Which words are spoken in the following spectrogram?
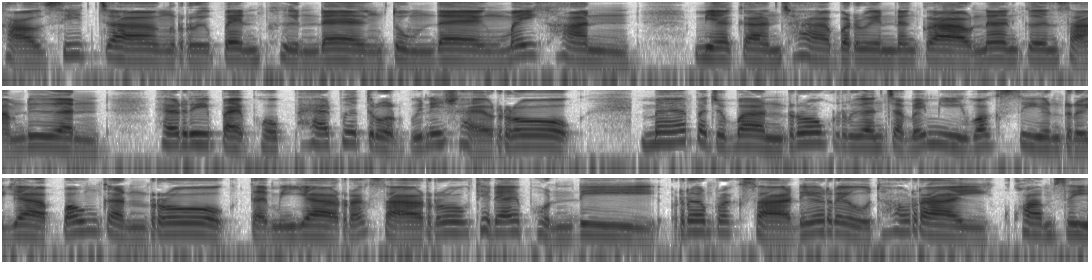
ขาวซีดจาง หรือเป็นผื่นแดง ตุ่มแดงไม่คัน มีอาการชาบริเวณดังกล่าวนานเกิน 3 เดือน ให้รีบไปพบแพทย์เพื่อตรวจวินิจฉัยโรค แม้ปัจจุบันโรคเรื้อนจะไม่มีวัคซีนหรือยาป้องกันโรค แต่มียารักษาโรคที่ได้ผลดี เริ่มรักษาได้เร็วเท่าไรความเสี่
